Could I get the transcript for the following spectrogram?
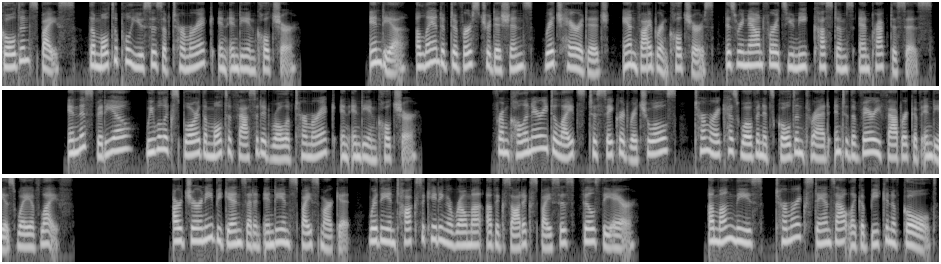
Golden spice, the multiple uses of turmeric in Indian culture. India, a land of diverse traditions, rich heritage, and vibrant cultures, is renowned for its unique customs and practices. In this video, we will explore the multifaceted role of turmeric in Indian culture. From culinary delights to sacred rituals, turmeric has woven its golden thread into the very fabric of India's way of life. Our journey begins at an Indian spice market, where the intoxicating aroma of exotic spices fills the air. Among these, turmeric stands out like a beacon of gold.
